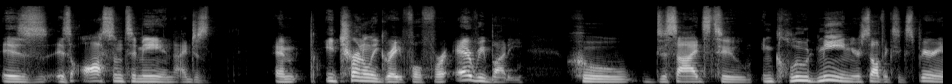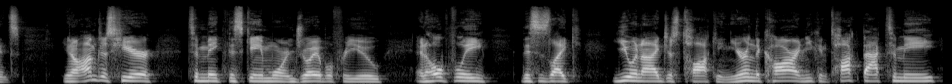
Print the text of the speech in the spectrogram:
is is awesome to me, and I just am eternally grateful for everybody who decides to include me in your Celtics experience. You know, I'm just here to make this game more enjoyable for you, and hopefully, this is like you and I just talking. You're in the car, and you can talk back to me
